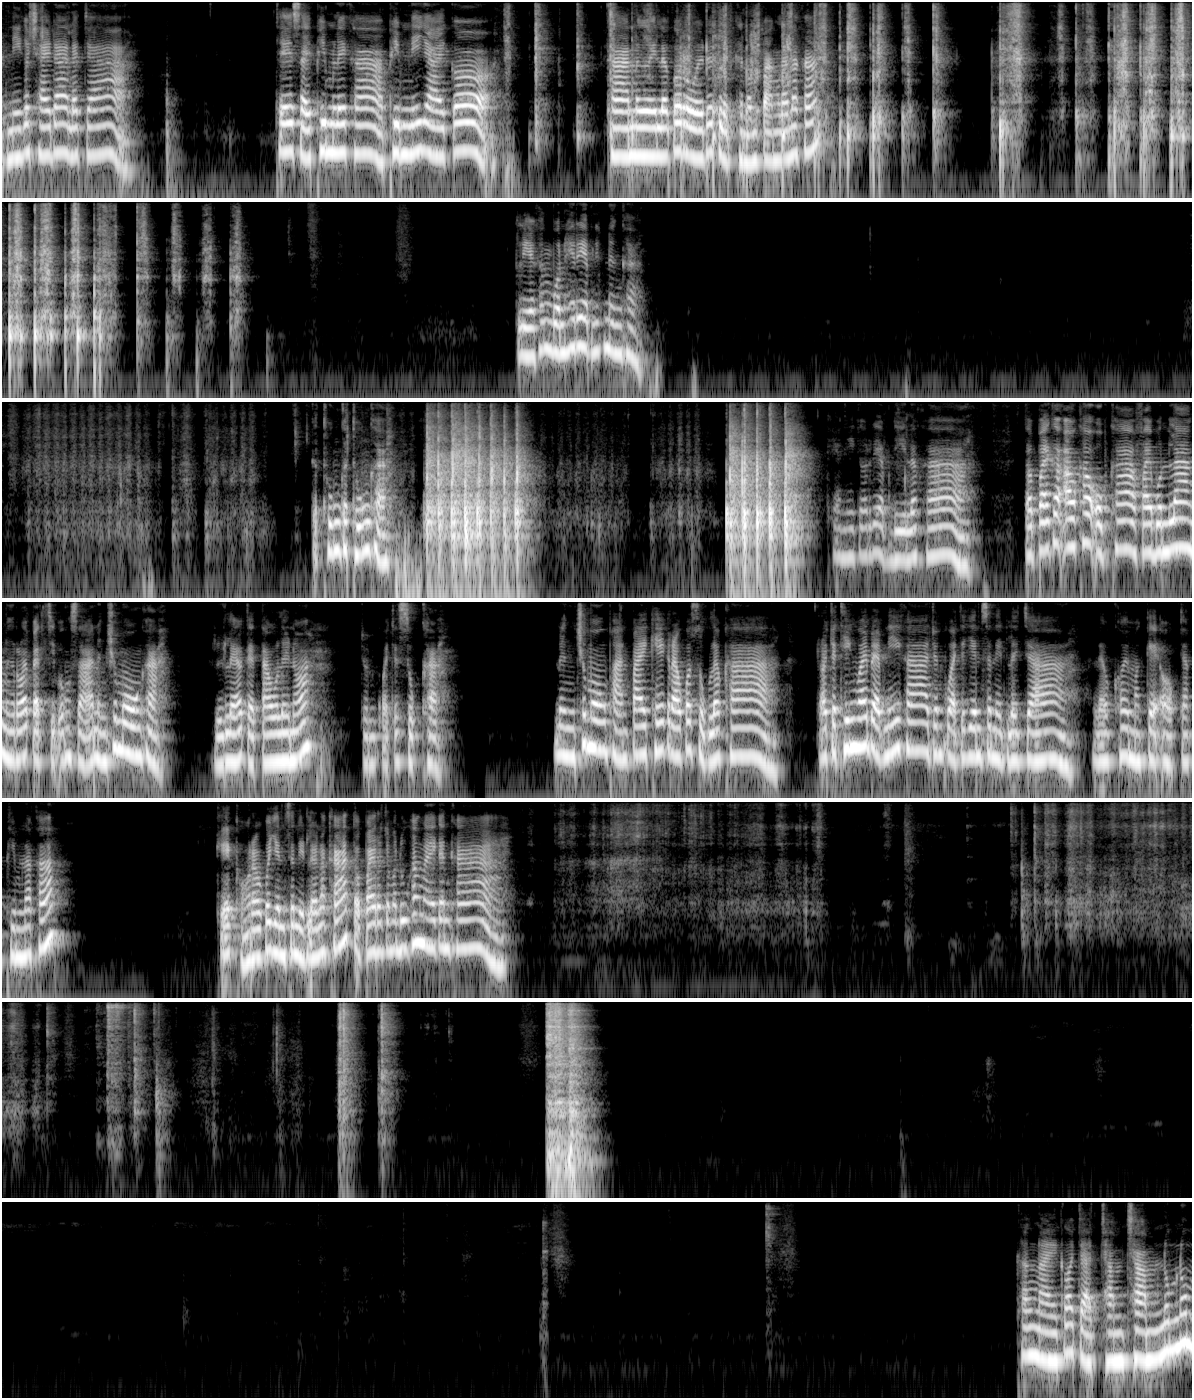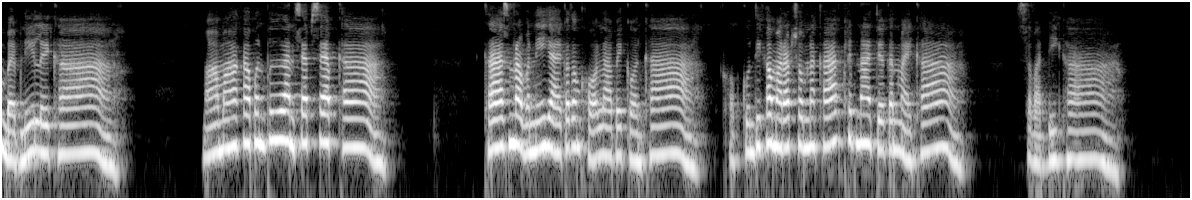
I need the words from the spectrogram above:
แบบนี้ก็ใช้ได้แล้วจ้า เทใส่พิมพ์เลยค่ะ พิมพ์นี้ยายก็ ทาเนยแล้วก็โรยด้วยเกล็ดขนมปังแล้วนะคะเกลี่ยข้างบนให้เรียบนิดนึงค่ะ กระทุ้งกระทุ้งค่ะ แค่นี้ก็เรียบดีแล้วค่ะ ต่อไปก็เอาเข้าอบข้าไฟบนล่าง 180 องศา 1 ชั่วโมงค่ะ หรือแล้วแต่เตาเลยเนาะ จนกว่าจะสุกค่ะ 1 ชั่วโมงผ่านไปเค้กเราก็สุกแล้วค่ะ เราจะทิ้งไว้แบบนี้ค่ะ จนกว่าจะเย็นสนิทเลยจ้า แล้วค่อยมาแกะออกจากพิมพ์นะคะ เค้กของเราก็เย็นสนิทแล้วนะคะ ต่อไปเราจะมาดูข้างในกันค่ะ ข้างในก็จะช่ำๆนุ่มๆแบบนี้เลยค่ะ มามาค่ะเพื่อนๆ แซ่บๆค่ะ ค่ะสำหรับวันนี้ยายก็ต้องขอลาไปก่อนค่ะ ขอบคุณที่เข้ามารับชมนะคะ คลิปหน้าเจอกันใหม่ค่ะ สวัสดีค่ะ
